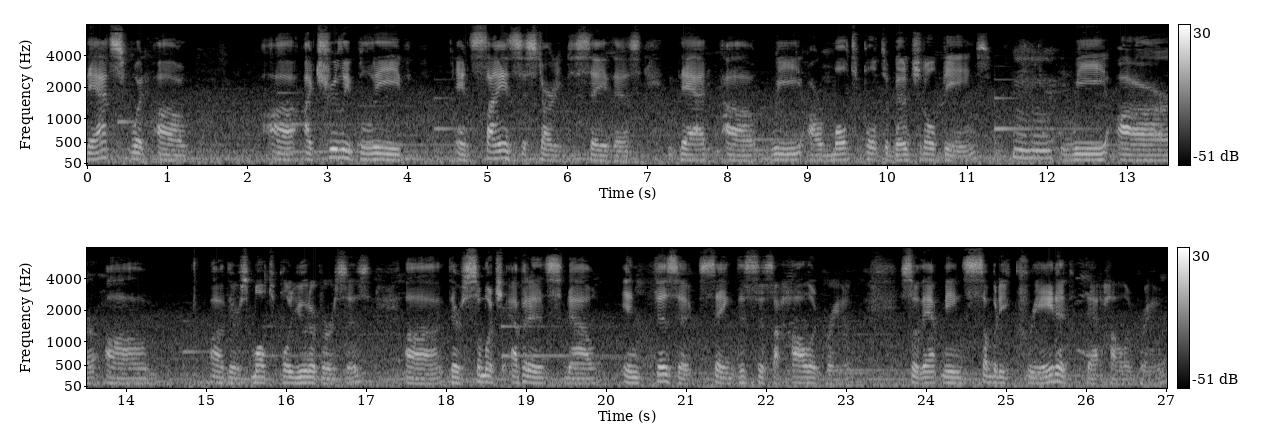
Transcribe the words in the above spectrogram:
that's what uh, uh, I truly believe, and science is starting to say this, that uh, we are multiple dimensional beings. hmm We are, um, uh, there's multiple universes. Uh, there's so much evidence now in physics saying this is a hologram. So that means somebody created that hologram.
